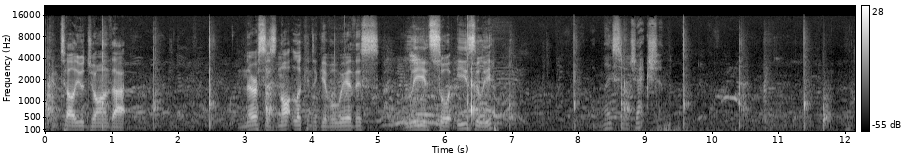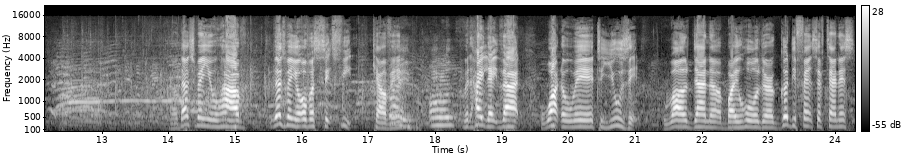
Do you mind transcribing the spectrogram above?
I can tell you, John, that Nurse is not looking to give away this lead so easily. A nice injection. Now that's when you have, that's when you're over six feet, Calvin. With height like that, what a way to use it. Well done uh, by Holder. Good defensive tennis.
